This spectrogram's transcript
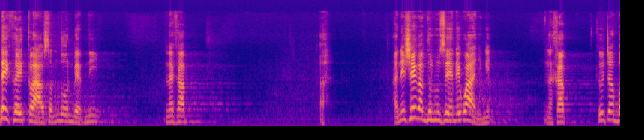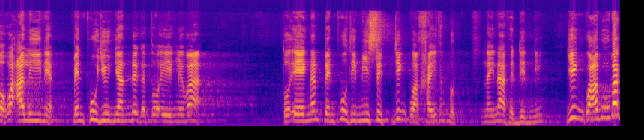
ได้เคยกล่าวสำนวนแบบนี้นะครับ อันนี้เชคอับดุลฮุเซนได้ว่าอย่างนี้นะครับ คือจะบอกว่าอาลีเนี่ยเป็นผู้ยืนยันด้วยกับตัวเองเลยว่า ตัวเองนั้นเป็นผู้ที่มีสิทธิ์ยิ่งกว่าใครทั้งหมดในหน้าแผ่นดินนี้ ยิ่งกว่าอบูบัก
